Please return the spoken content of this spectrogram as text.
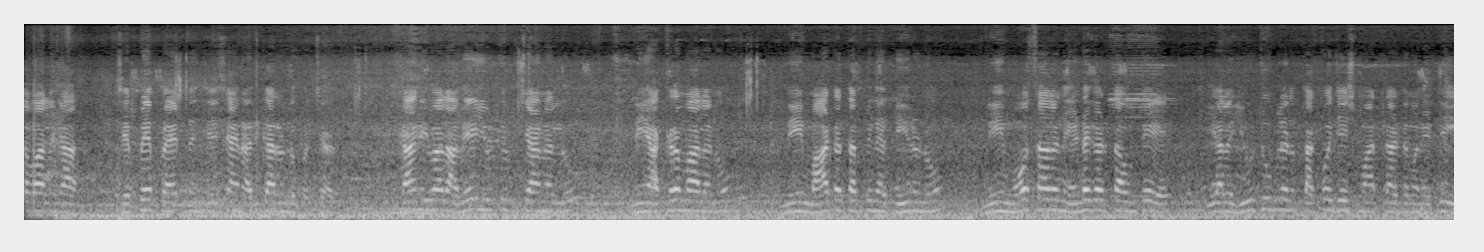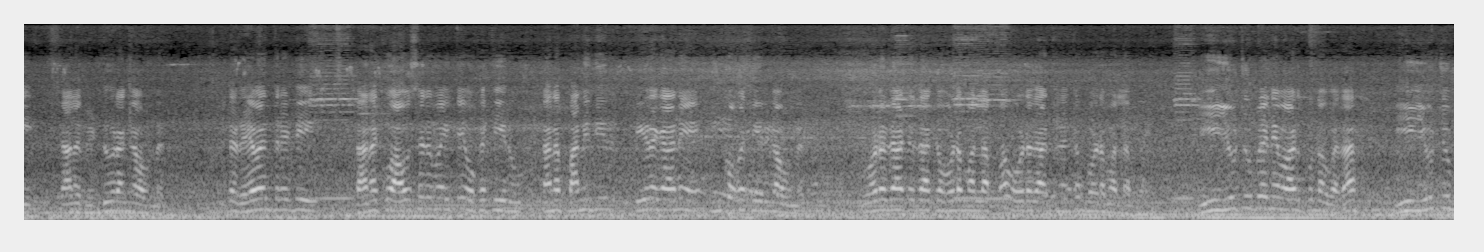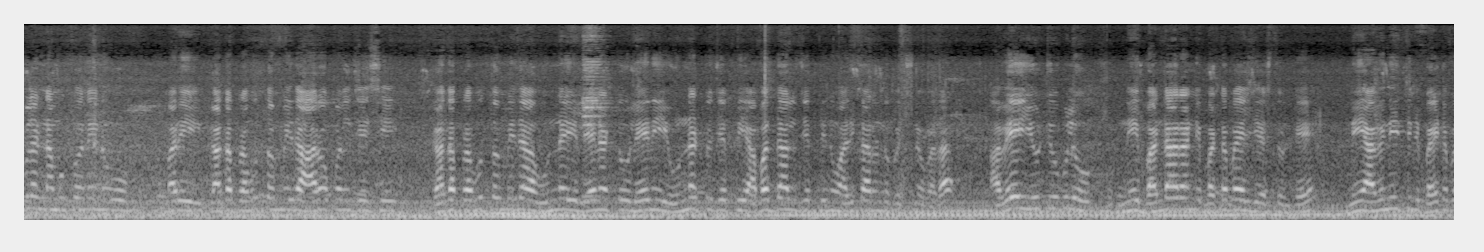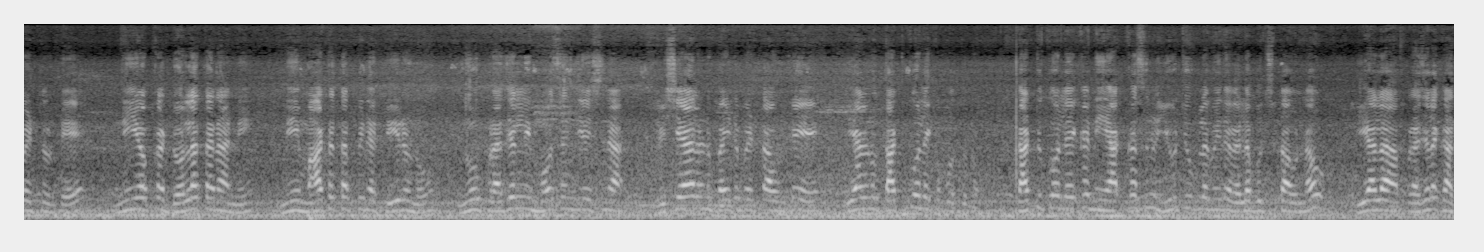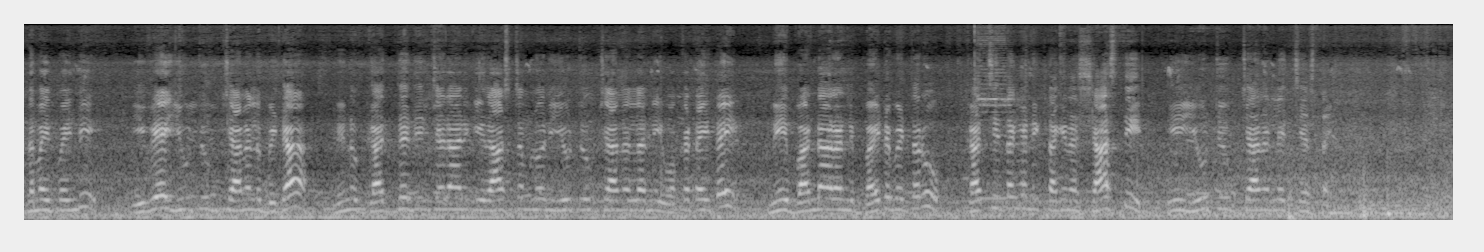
వాళ్ళుగా చెప్పే ప్రయత్నం చేసి ఆయన అధికారంలోకి వచ్చాడు. కానీ ఇవాళ అవే యూట్యూబ్ ఛానళ్ళు నీ అక్రమాలను నీ మాట తప్పిన తీరును నీ మోసాలను ఎండగడతా ఉంటే ఇవాళ యూట్యూబ్లను తక్కువ చేసి మాట్లాడడం అనేది చాలా విడ్డూరంగా ఉన్నది. అంటే రేవంత్ రెడ్డి తనకు అవసరమైతే ఒక తీరు తన పని తీరు తీరగానే ఇంకొక తీరుగా ఉన్నది. ఓడదాటేదాకా ఓడమల్లప్ప ఓడదాటినాక ఓడమల్లప్ప ఈ యూట్యూబ్లోనే వాడుకున్నావు కదా? ఈ యూట్యూబ్లను నమ్ముకొని నువ్వు మరి గత ప్రభుత్వం మీద ఆరోపణలు చేసి గత ప్రభుత్వం మీద ఉన్నవి లేనట్టు లేని ఉన్నట్టు చెప్పి అబద్ధాలు చెప్పి నువ్వు అధికారంలోకి వచ్చినావు కదా అవే యూట్యూబ్లు నీ బండారాన్ని బట్టబయలు చేస్తుంటే నీ అవినీతిని బయటపెడుతుంటే నీ యొక్క డొల్లతనాన్ని నీ మాట తప్పిన తీరును నువ్వు ప్రజల్ని మోసం చేసిన విషయాలను బయట పెడతా ఉంటే ఇవాళ నువ్వు తట్టుకోలేకపోతున్నావు. తట్టుకోలేక నీ అక్కసును యూట్యూబ్ల మీద వెళ్ళబుచ్చుతా ఉన్నావు. ఇవాళ ప్రజలకు అర్థమైపోయింది ఇవే యూట్యూబ్ ఛానల్ బిడ్డ నిన్ను గద్దె దించడానికి రాష్ట్రంలోని యూట్యూబ్ ఛానళ్ళన్నీ ఒక్కటైతే నీ బండారాన్ని బయట పెడతారు ఖచ్చితంగా నీకు తగిన శాస్తి ఈ యూట్యూబ్ ఛానల్లే చేస్తాయి.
